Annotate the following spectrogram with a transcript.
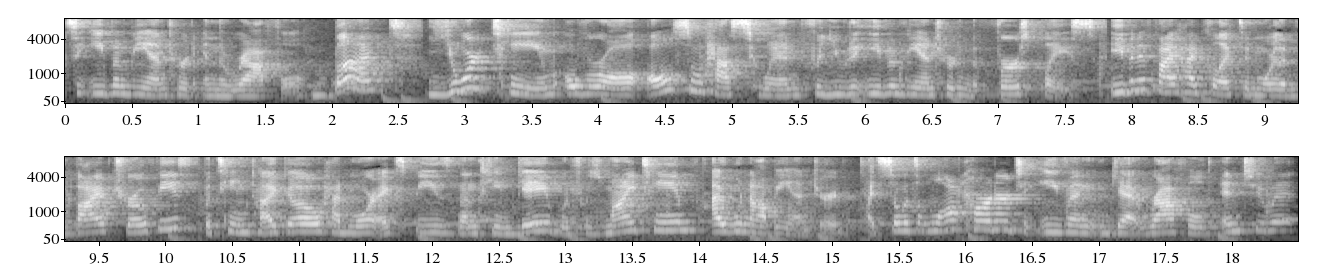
to even be entered in the raffle. But your team overall also has to win for you to even be entered in the first place. Even if I had collected more than five trophies, but Team Tycho had more XPs than Team Gabe, which was my team, I would not be entered. So it's a lot harder to even get raffled into it.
